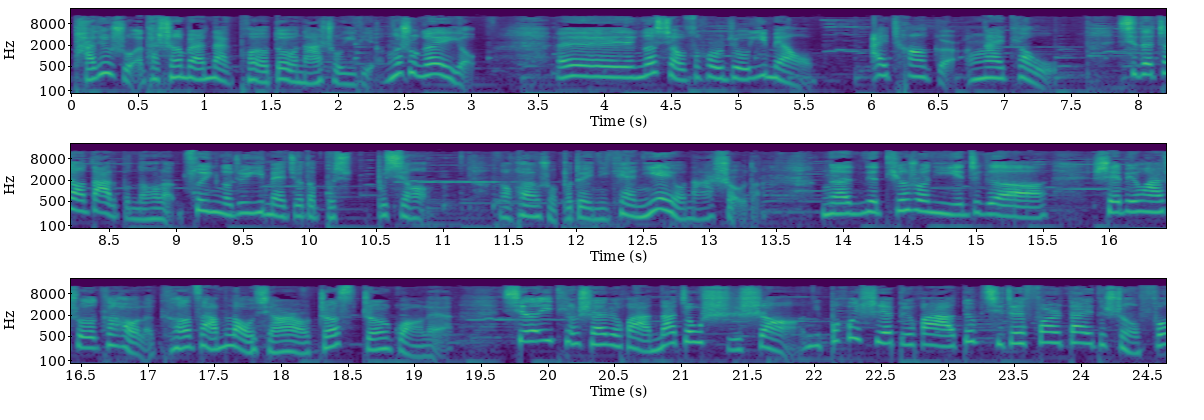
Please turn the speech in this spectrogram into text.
他就说他身边哪个朋友都有拿手一点，我说我也有，哎，我小时候就一秒。爱唱歌，爱跳舞，现在长大了不能了，所以我就一面觉得不不行。我朋友说不对，你看你也有拿手的。我那听说你这个陕北话说的可好了，可咱们老乡真是争光了。现在一听陕北话，那叫时尚。你不会陕北话，对不起这富二代的身份。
